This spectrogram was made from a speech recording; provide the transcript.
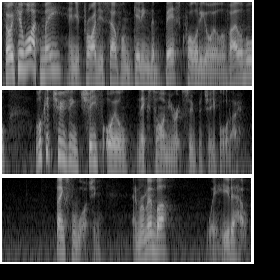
So if you're like me and you pride yourself on getting the best quality oil available, look at choosing Chief Oil next time you're at Supercheap Auto. Thanks for watching. And remember, we're here to help.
